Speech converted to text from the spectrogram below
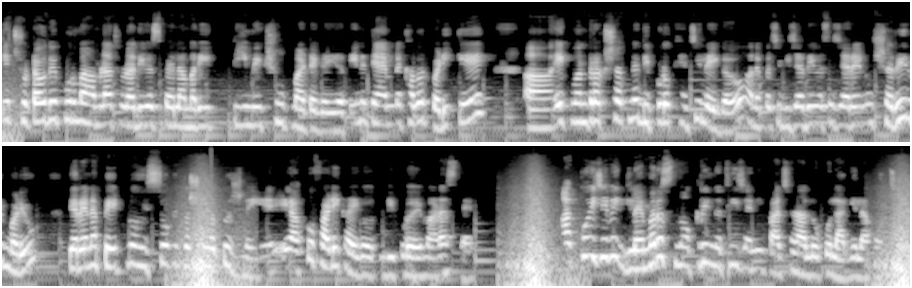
કે છોટાઉદેપુરમાં હમણાં થોડા દિવસ પહેલા મારી ટીમ એક શૂટ માટે ગઈ હતી ને ત્યાં એમને ખબર પડી કે એક વનરક્ષકને દીપડો ખેંચી લઈ ગયો અને પછી બીજા દિવસે જ્યારે એનું શરીર મળ્યું ત્યારે એના પેટનો હિસ્સો કે કશું હતું જ નહીં. એ- એ આખો ફાડી ખાઈ ગયો હતું દીપડો એ માણસને. આ કોઈ જેવી ગ્લેમરસ નોકરી નથી જેની પાછળ આ લોકો લાગેલા હોય છે.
